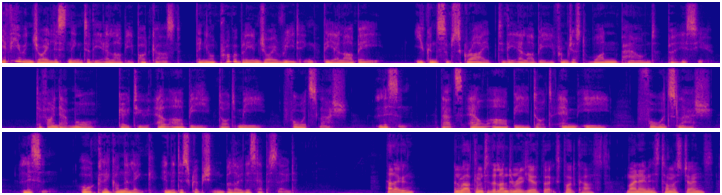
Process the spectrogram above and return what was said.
If you enjoy listening to the LRB podcast, then you'll probably enjoy reading the LRB. You can subscribe to the LRB from just £1 per issue. To find out more, go to lrb.me forward slash listen. That's lrb.me forward slash listen. Or click on the link in the description below this episode. Hello, and welcome to the London Review of Books podcast. My name is Thomas Jones.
